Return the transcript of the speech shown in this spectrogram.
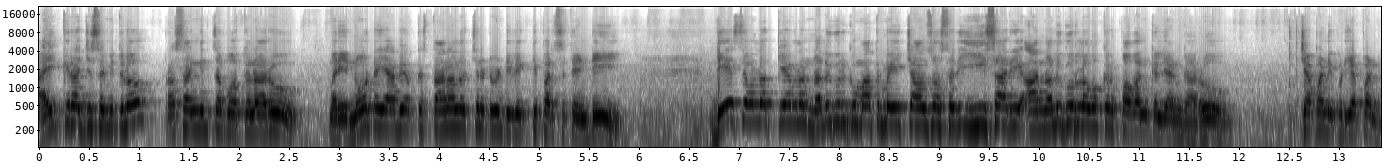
ఐక్యరాజ్య సమితిలో ప్రసంగించబోతున్నారు. మరి నూట యాభై ఒక్క స్థానాలు వచ్చినటువంటి వ్యక్తి పరిస్థితి ఏంటి? దేశంలో కేవలం నలుగురికి మాత్రమే ఈ ఛాన్స్ వస్తుంది. ఈసారి ఆ నలుగురిలో ఒకరు పవన్ కళ్యాణ్ గారు. చెప్పండి ఇప్పుడు చెప్పండి.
